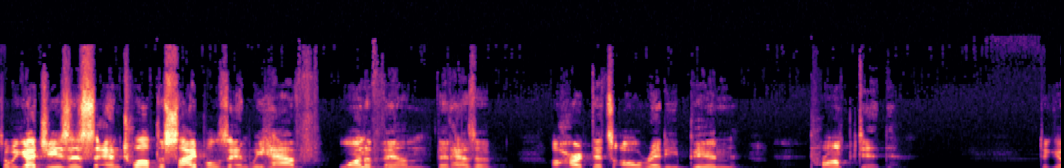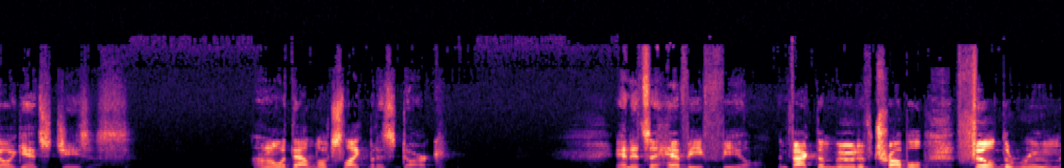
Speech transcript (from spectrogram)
So we got Jesus and 12 disciples, and we have one of them that has a, a heart that's already been prompted to go against Jesus. I don't know what that looks like, but it's dark. And it's a heavy feel. In fact, the mood of trouble filled the room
